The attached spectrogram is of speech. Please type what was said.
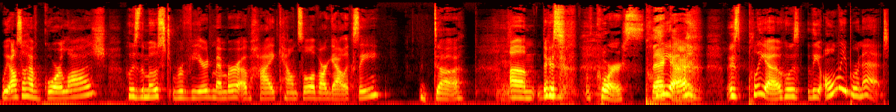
We also have Gorlaj, who's the most revered member of High Council of our galaxy. Duh. Um, there's Of course. That guy. Plea. There's Plea, who's the only brunette.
